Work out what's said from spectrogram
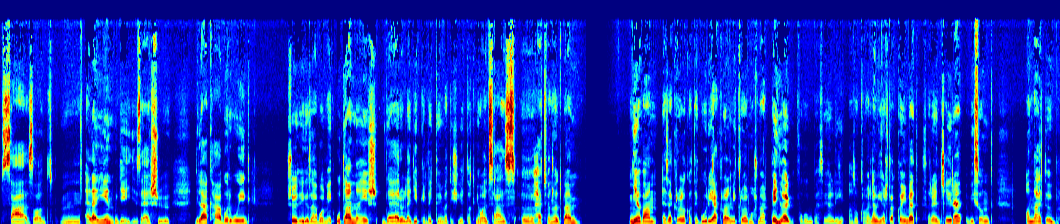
század mm, elején, ugye így az első világháborúig, sőt, igazából még utána is, de erről egyébként egy könyvet is írtak 875-ben. Nyilván ezekről a kategóriákról, amikről most már tényleg fogok beszélni, azokról nem írtak könyvet, szerencsére, viszont annál több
